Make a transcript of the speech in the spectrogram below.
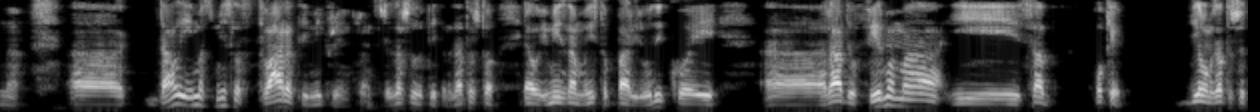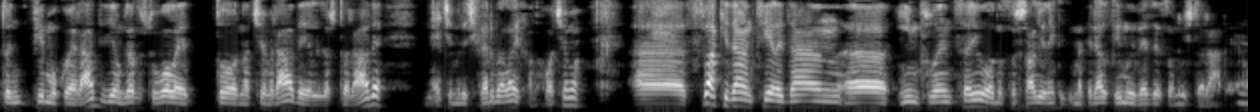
Da. A, da li ima smisla stvarati mikroinfluencere? Zašto da pitam? Zato što, evo, i mi znamo isto par ljudi koji a, rade u firmama i sad, ok, dijelom zato što je to firma u kojoj radi, dijelom zato što vole to na čem rade ili za što rade, nećemo reći Herbalife, ali hoćemo, a, svaki dan, cijeli dan a, influencaju, odnosno šalju nekakvi materijal koji imaju veze sa onim što rade. jel?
